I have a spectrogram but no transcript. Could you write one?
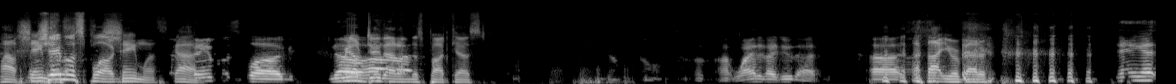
Wow, shameless. Shameless plug. Shameless. God. shameless plug. No, we don't do that uh, on this podcast. Don't. Uh, why did I do that? Uh, I thought you were better. dang it!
